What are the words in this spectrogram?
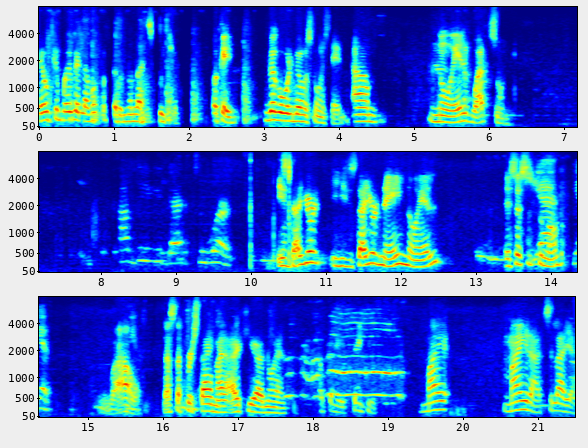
Veo que mueve la boca, pero no la escucho. Ok, luego volvemos con usted. Um, Noel Watson. How do you get to work? Is that your is that your name, Noel? ¿Es ese su nombre? yes. Wow, that's the first time I, I hear Noel. Okay, thank you. My, Mayra Zelaya.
